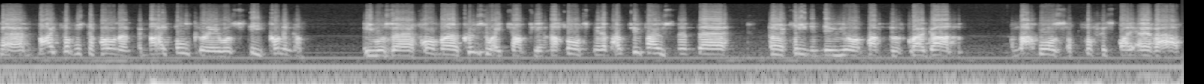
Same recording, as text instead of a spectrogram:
Um, my toughest opponent in my full career was Steve Cunningham. He was a former cruiserweight champion. I fought him in about 2013 in New York, Madison Square Garden, and that was the toughest fight I ever had.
